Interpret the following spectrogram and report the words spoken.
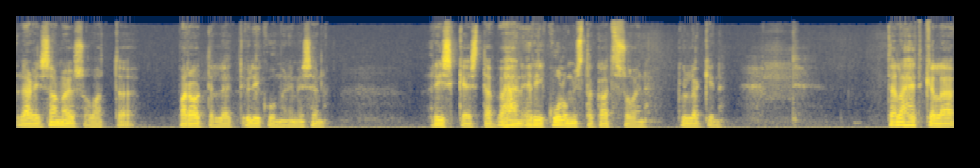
Larry Summers ovat varoitelleet ylikuumenemisen riskeistä vähän eri kulmista katsoen kylläkin. Tällä hetkellä,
